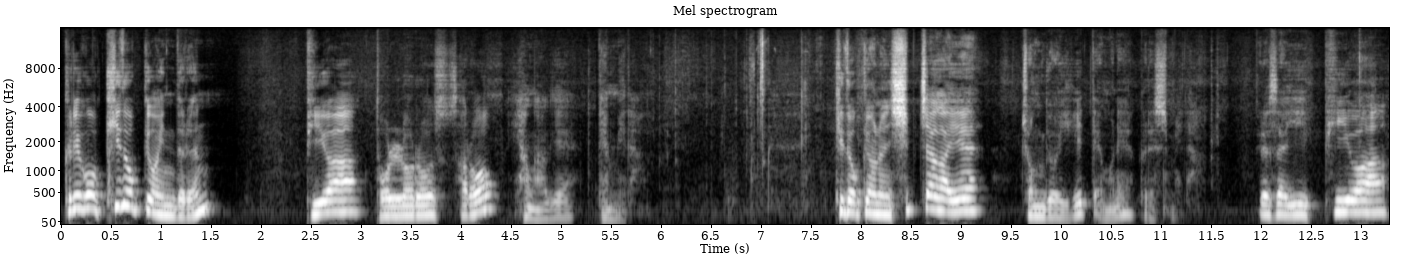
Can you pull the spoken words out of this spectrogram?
그리고 기독교인들은 비와 돌로로사로 향하게 됩니다. 기독교는 십자가의 종교이기 때문에 그렇습니다. 그래서 이 비와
